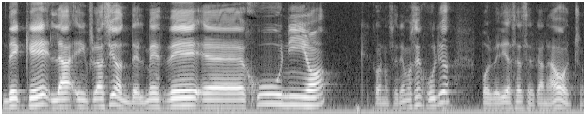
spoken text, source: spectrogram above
de que la inflación del mes de eh, junio, que conoceremos en julio, volvería a ser cercana a 8.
